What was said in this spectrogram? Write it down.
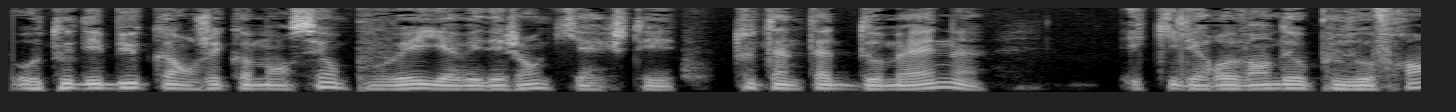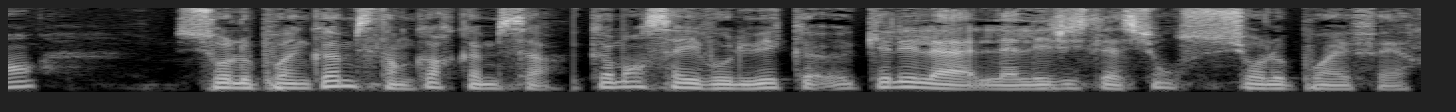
au tout début quand j'ai commencé on pouvait il y avait des gens qui achetaient tout un tas de domaines et qui les revendaient au plus offrant sur le point .com, c'est encore comme ça. Comment ça a évolué? Quelle est la, législation sur le point .fr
